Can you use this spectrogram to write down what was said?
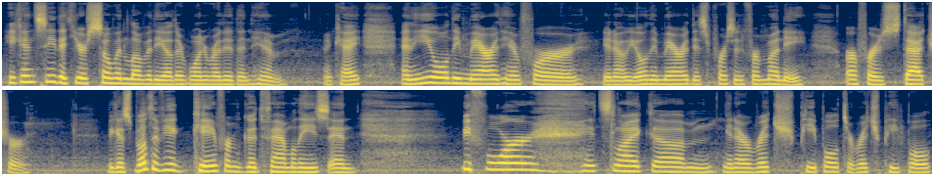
he can see that you're so in love with the other one rather than him okay and you only married him for you know you only married this person for money or for stature because both of you came from good families and before it's like um, you know rich people to rich people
